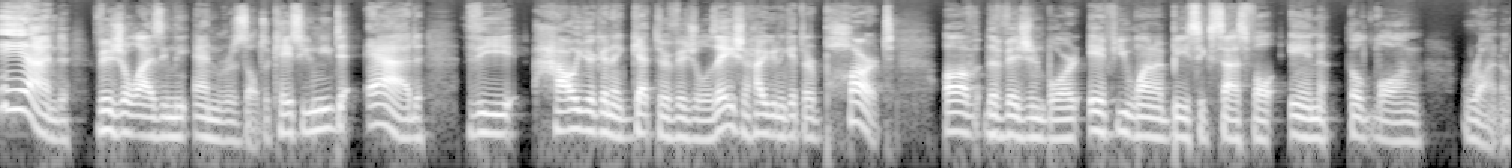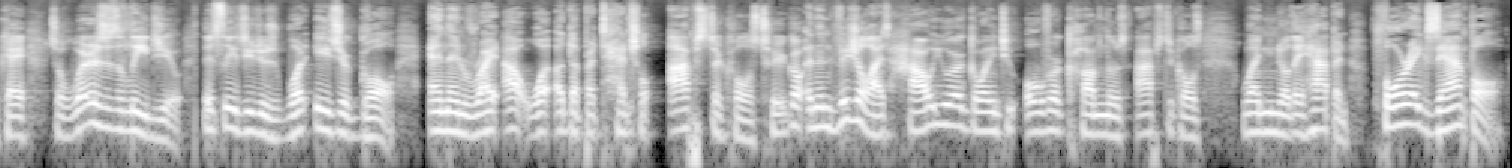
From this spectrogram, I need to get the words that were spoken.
and visualizing the end result. Okay, so you need to add the how you're going to get their visualization, how you're going to get their part of the vision board if you want to be successful in the long run. Okay. So where does this lead you? This leads you to what is your goal? And then write out what are the potential obstacles to your goal and then visualize how you are going to overcome those obstacles when you know they happen. For example,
